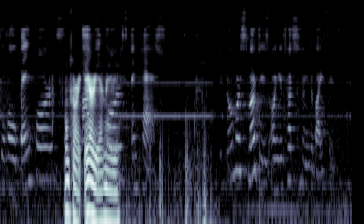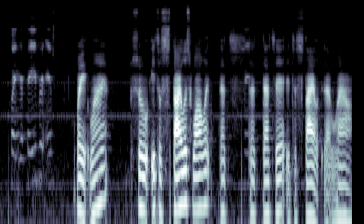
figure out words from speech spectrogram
to hold bank cards. I'm sorry, area maybe. And cash. No more smudges on your touchscreen devices. Play your favorite. Wait, what? So it's a stylus wallet. That's that. That's it. It's a stylus. Uh, that wow.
